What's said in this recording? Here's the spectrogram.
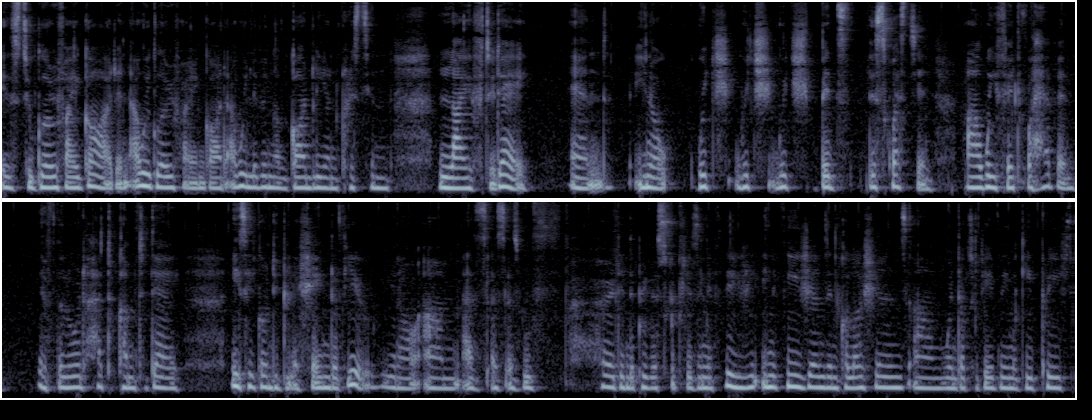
is to glorify God. And are we glorifying God? Are we living a godly and Christian life today? And you know, which which which bids this question: Are we fit for heaven? If the Lord had to come today, is He going to be ashamed of you? You know, um, as as as we've heard in the previous scriptures in, Ephes- in Ephesians in Colossians, um, when Dr. David McGee preached,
